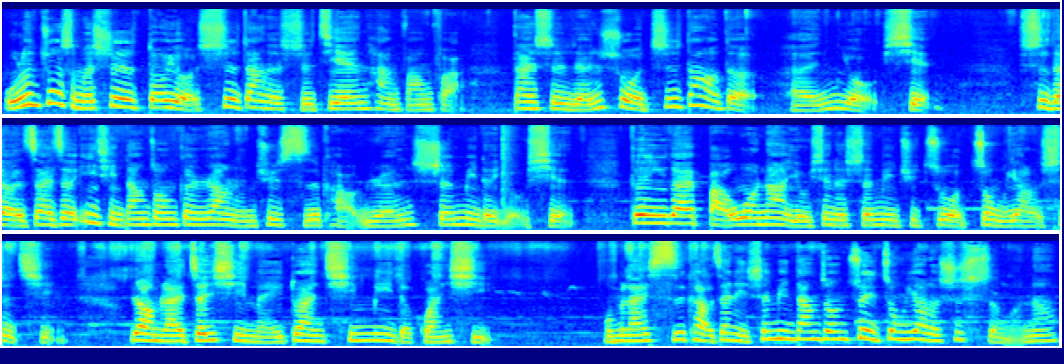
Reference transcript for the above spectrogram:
无论做什么事，都有适当的时间和方法，但是人所知道的很有限。是的，在这疫情当中，更让人去思考人生命的有限，更应该把握那有限的生命去做重要的事情。让我们来珍惜每一段亲密的关系。我们来思考，在你生命当中最重要的是什么呢？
